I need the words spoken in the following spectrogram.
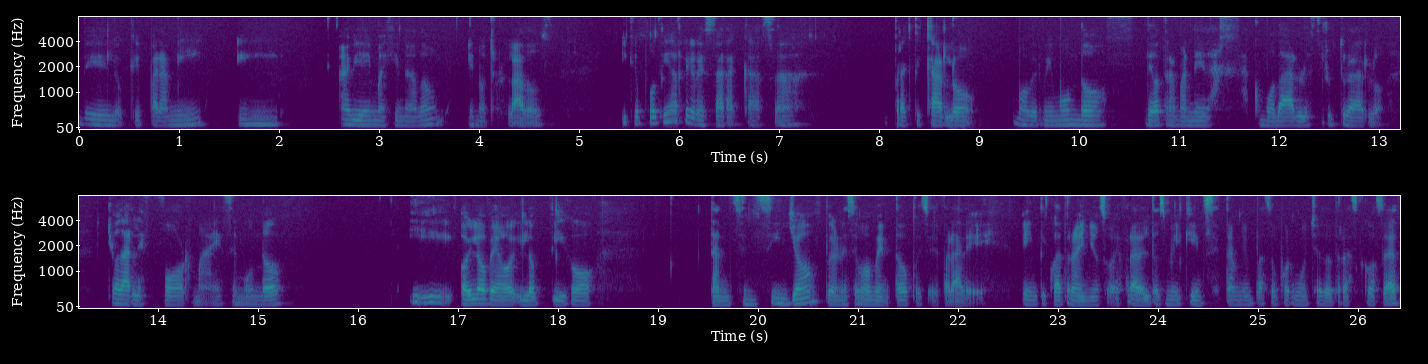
de lo que para mí había imaginado en otros lados y que podía regresar a casa, practicarlo, mover mi mundo de otra manera, acomodarlo, estructurarlo, yo darle forma a ese mundo. Y hoy lo veo y lo digo tan sencillo, pero en ese momento pues es para de 24 años o Efra del 2015 también pasó por muchas otras cosas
